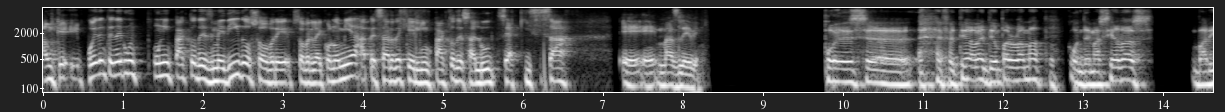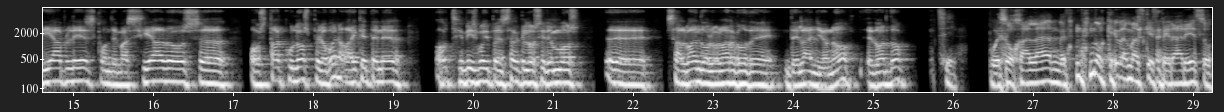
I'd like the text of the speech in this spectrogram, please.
aunque pueden tener un, impacto desmedido sobre, sobre la economía, a pesar de que el impacto de salud sea quizá eh, eh, más leve. Pues eh, efectivamente, un panorama con demasiadas variables, con demasiados obstáculos, pero bueno, hay que tener optimismo y pensar que los iremos salvando a lo largo del año, ¿no, Eduardo? Sí, pues ojalá, no queda más que esperar eso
